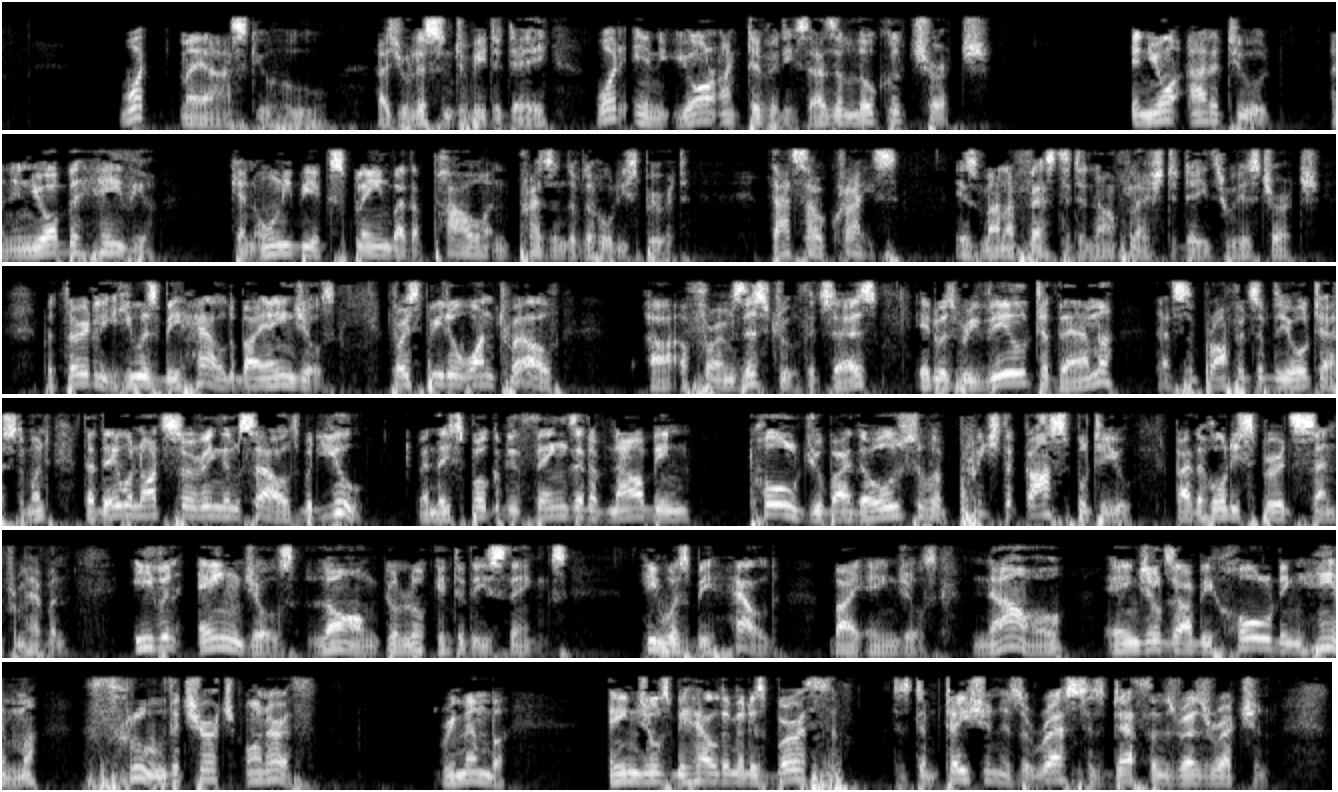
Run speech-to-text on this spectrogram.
What, may I ask you, who, as you listen to me today, what in your activities as a local church, in your attitude and in your behavior, can only be explained by the power and presence of the Holy Spirit? That's how Christ is manifested in our flesh today through His church. But thirdly, he was beheld by angels. 1 Peter 1.12 uh, affirms this truth. It says, It was revealed to them, that's the prophets of the Old Testament, that they were not serving themselves, but you, when they spoke of the things that have now been told you by those who have preached the gospel to you by the Holy Spirit sent from heaven. Even angels long to look into these things. He was beheld by angels. Now, angels are beholding him through the church on earth. Remember, angels beheld him at his birth, his temptation, his arrest, his death, and his resurrection.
